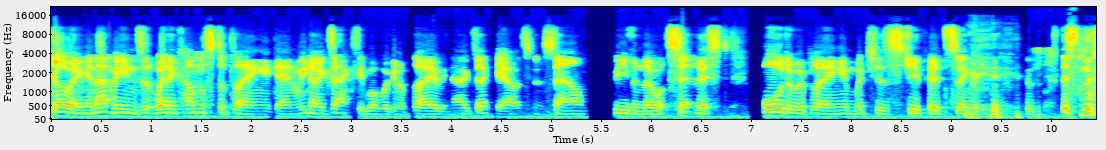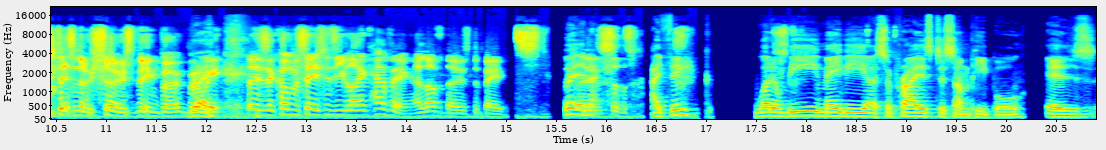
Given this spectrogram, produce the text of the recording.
going. And that means that when it comes to playing again, we know exactly what we're going to play. We know exactly how it's going to sound. We even know what set list order we're playing in, which is stupid. Seeing there's no there's no shows being booked, but right. we, those are conversations you like having. I love those debates. But those, I, I think what'll be maybe a surprise to some people is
